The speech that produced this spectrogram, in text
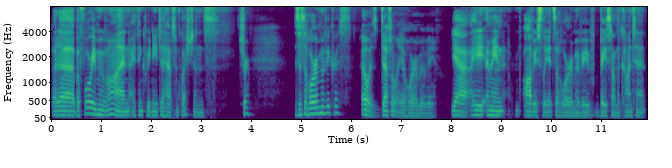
But uh, before we move on, I think we need to have some questions. sure. Is this a horror movie, Chris? Oh, it's definitely a horror movie. Yeah, I I mean, obviously it's a horror movie based on the content.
